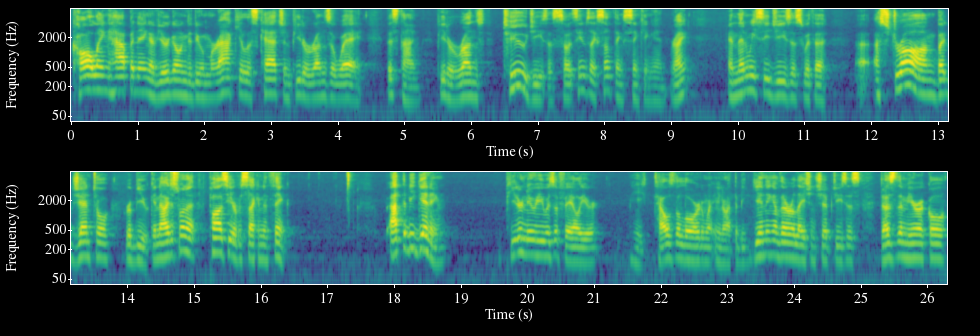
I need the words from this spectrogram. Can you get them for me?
calling happening of you're going to do a miraculous catch, and Peter runs away. This time, Peter runs to Jesus. So it seems like something's sinking in, right? And then we see Jesus with a, a strong but gentle rebuke. And now I just want to pause here for a second and think at the beginning, Peter knew he was a failure. He tells the Lord, you know, at the beginning of their relationship, Jesus does the miracle,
